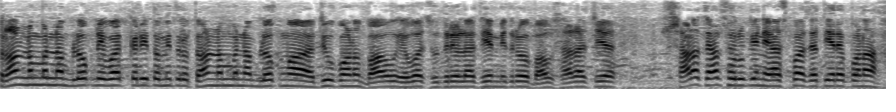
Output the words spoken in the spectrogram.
ત્રણ નંબરના બ્લોકની વાત કરી તો મિત્રો, ત્રણ નંબરના બ્લોકમાં હજુ પણ ભાવ એવા સુધરેલા છે. મિત્રો, ભાવ સારા છે. સાડા ચારસો રૂપિયાની આસપાસ અત્યારે પણ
